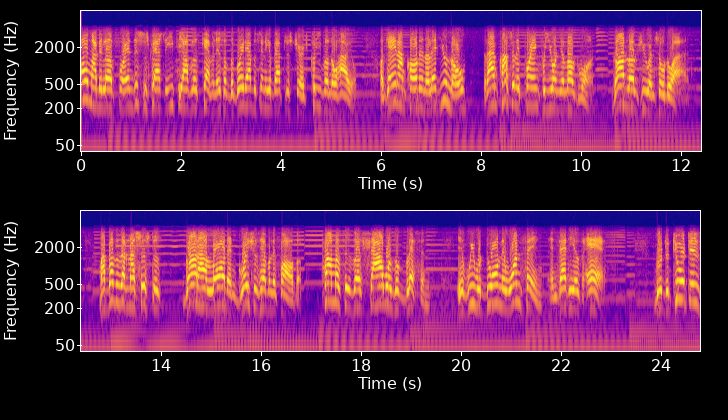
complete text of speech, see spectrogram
Hello, my beloved friend. This is Pastor E. Theophilus of the Greater Abyssinia Baptist Church, Cleveland, Ohio. Again, I'm calling to let you know that I'm constantly praying for you and your loved ones. God loves you, and so do I. My brothers and my sisters, God our Lord and gracious Heavenly Father promises us showers of blessings if we would do only one thing, and that is ask. The gratuities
